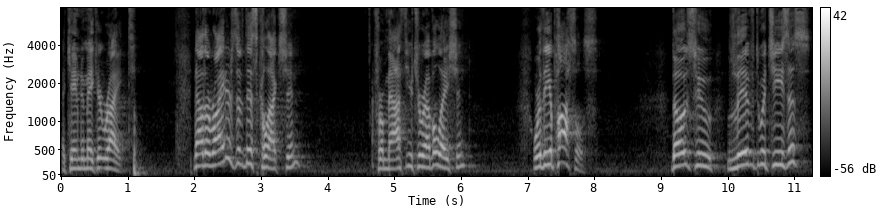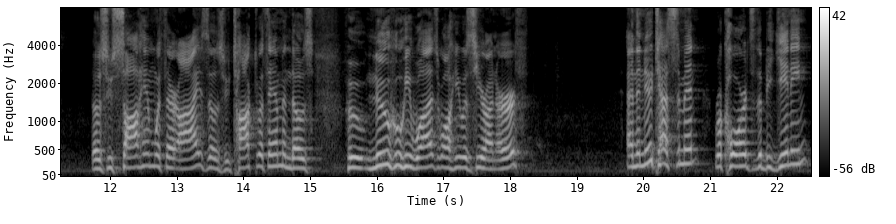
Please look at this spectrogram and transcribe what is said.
I came to make it right. Now, the writers of this collection, from Matthew to Revelation, were the apostles. Those who lived with Jesus, those who saw him with their eyes, those who talked with him, and those who knew who he was while he was here on earth. And the New Testament records the beginning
